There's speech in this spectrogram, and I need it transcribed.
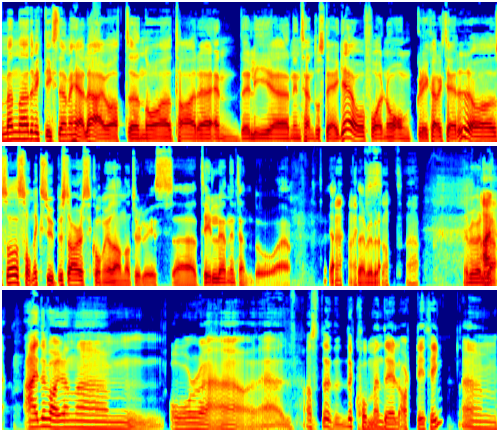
men eh, det viktigste med hele er jo at eh, nå tar eh, endelig eh, Nintendo steget og får noen ordentlige karakterer. Og så Sonic Superstars kommer jo da naturligvis eh, til Nintendo. eh. Ja, det blir bra. Det blir veldig bra. nei, det var en um, Or uh, Altså, det, det kom en del artige ting. Um,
